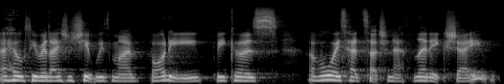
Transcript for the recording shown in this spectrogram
a healthy relationship with my body because I've always had such an athletic shape.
